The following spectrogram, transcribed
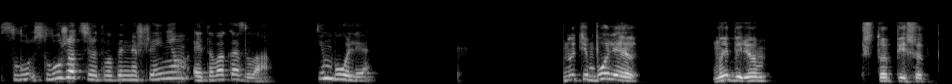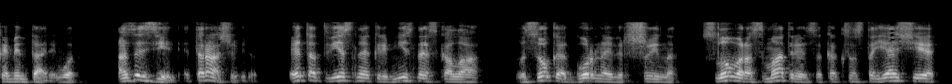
служат жертвоприношением этого козла. Тем более. Ну, тем более, мы берем что пишет комментарий. Вот. Азазель, это Раша берет. Это отвесная кремнистая скала, высокая горная вершина. Слово рассматривается как состоящее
